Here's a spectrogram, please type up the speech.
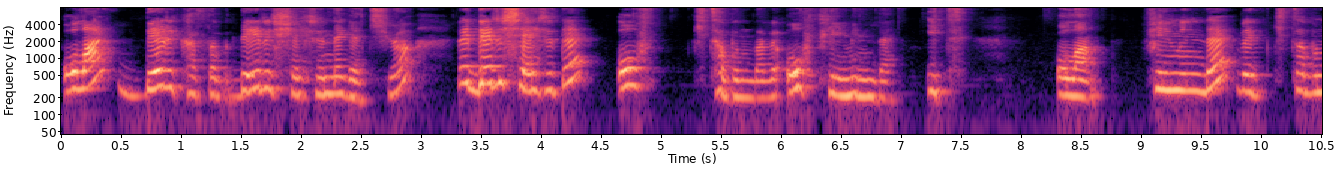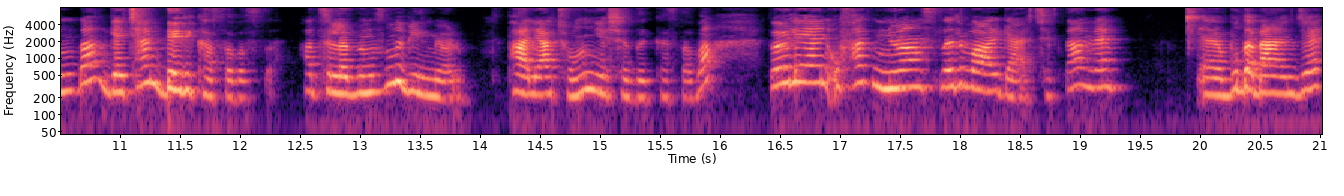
olay Derry kasabı, Derry şehrinde geçiyor. Ve Derry şehri de o kitabında ve o filminde It olan filminde ve kitabında geçen Derry kasabası. Hatırladınız mı bilmiyorum. Palyaço'nun yaşadığı kasaba. Böyle yani ufak nüansları var gerçekten ve e, bu da bence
